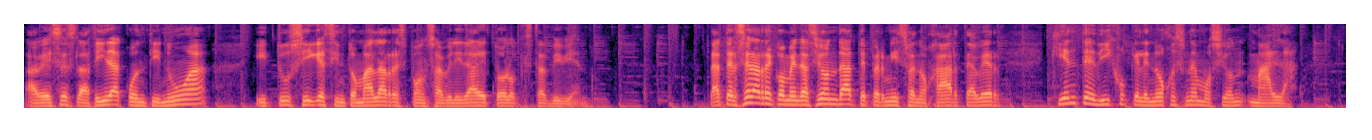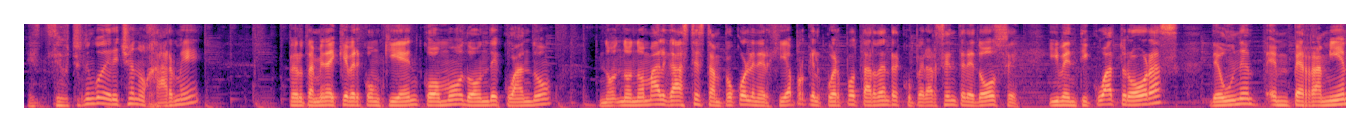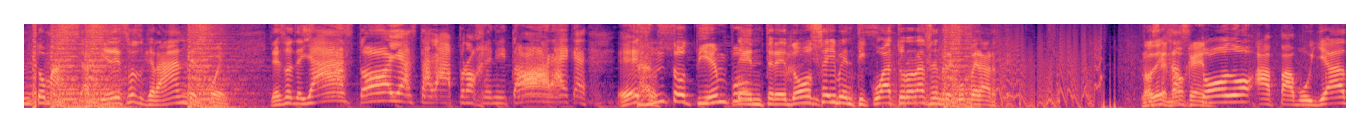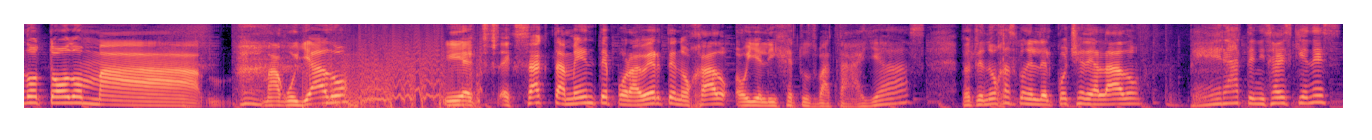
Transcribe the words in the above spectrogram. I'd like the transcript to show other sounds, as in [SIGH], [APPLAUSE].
A veces la vida continúa y tú sigues sin tomar la responsabilidad de todo lo que estás viviendo. La tercera recomendación, date permiso a enojarte. A ver, ¿quién te dijo que el enojo es una emoción mala? ¿Yo tengo derecho a enojarme? Pero también hay que ver con quién, cómo, dónde, cuándo. No, no, no malgastes tampoco la energía porque el cuerpo tarda en recuperarse entre 12 y 24 horas de un em-, emperramiento más. Así de esos grandes, pues. De esos de ya estoy hasta la progenitora. ¿Tanto tiempo? De entre 12 y 24 horas en recuperarte. Lo dejas todo apabullado, todo magullado. Y exactamente por haberte enojado. Oye, elige tus batallas. Pero te enojas con el del coche de al lado. Espérate, ni sabes quién es.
